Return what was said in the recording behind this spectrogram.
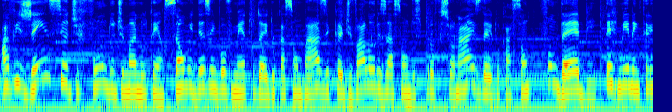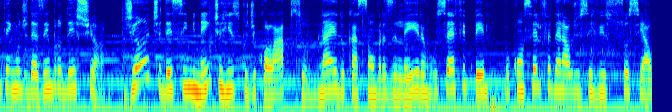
A vigência de Fundo de Manutenção e Desenvolvimento da Educação Básica de Valorização dos Profissionais da Educação, Fundeb, termina em 31 de dezembro deste ano. Diante desse iminente risco de colapso na educação brasileira, o CFP, o Conselho Federal de Serviço Social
